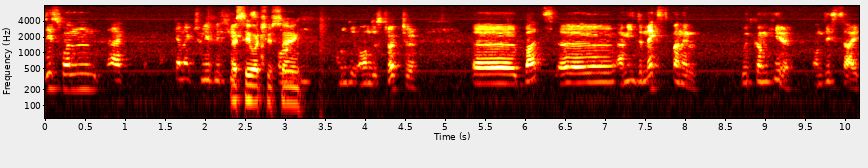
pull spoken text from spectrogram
This one uh, can actually be fixed. I see what you're on- saying. On the, on the structure. Uh, but, uh, I mean, the next panel would come here on this side.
